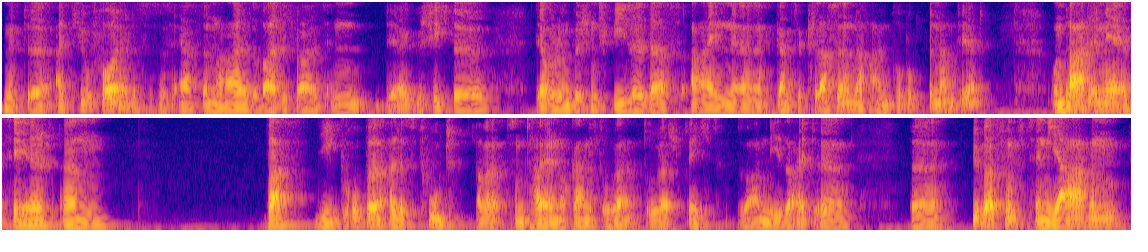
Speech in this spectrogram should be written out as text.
mit äh, IQ Foil. Das ist das erste Mal, soweit ich weiß, in der Geschichte der Olympischen Spiele, dass eine ganze Klasse nach einem Produkt benannt wird. Und da hat er mir erzählt, ähm, was die Gruppe alles tut, aber zum Teil noch gar nicht drüber, drüber spricht. So haben die seit äh, äh, über 15 Jahren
